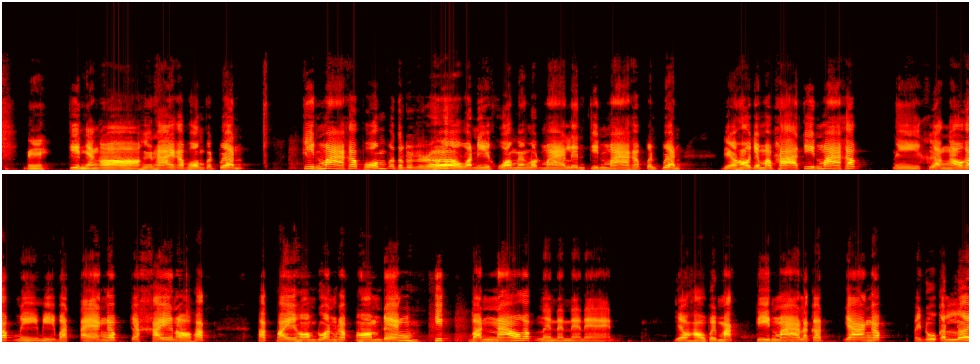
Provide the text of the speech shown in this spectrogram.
ๆนี่กินอย่างอ้อฮือท้ายครับผมเพื่อนๆกินมาครับผมเตอๆวันนี้ครัวเมืองรถมาเล่นจินมาครับเพื่อนๆเดี๋ยวเขาจะมาผ่าจินมาครับ นี่เครื่องเขาครับนี่มีบัตรแตงครับ จะไข่หน่อพักพักไปหอมดวนครับ หอมแดงพริกบันนาวครับแน่แน่แน่แน่เดี๋ยวเขาไปมัก จีนมาแล้วก็ย่างครับ ไปดูกันเลย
